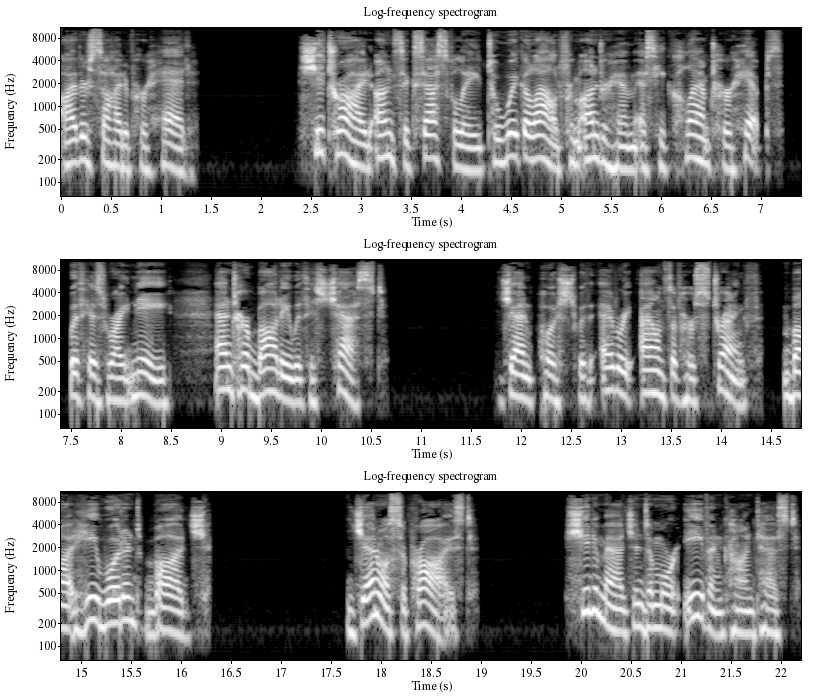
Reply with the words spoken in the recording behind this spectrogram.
either side of her head. She tried unsuccessfully to wiggle out from under him as he clamped her hips with his right knee and her body with his chest. Jen pushed with every ounce of her strength, but he wouldn't budge. Jen was surprised. She'd imagined a more even contest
